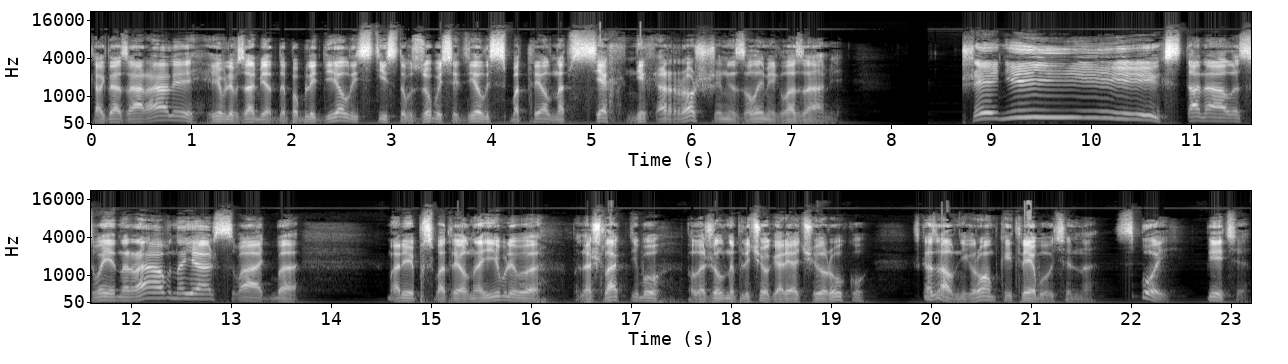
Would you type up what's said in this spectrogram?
Когда заорали, Ивлев заметно побледнел и, стиснув зубы, сидел и смотрел на всех нехорошими злыми глазами. «Жених!» — стонала своенравная свадьба. Мария посмотрела на Ивлева, Подошла к нему, положила на плечо горячую руку, Сказал негромко и требовательно. «Спой, Петя».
